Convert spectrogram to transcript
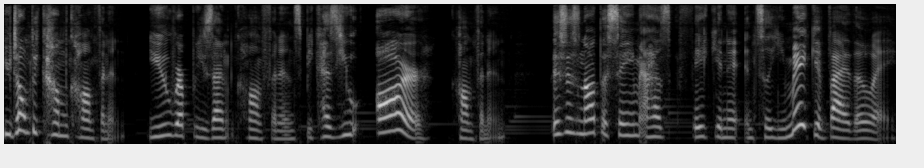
You don't become confident. You represent confidence because you are confident. This is not the same as faking it until you make it, by the way.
